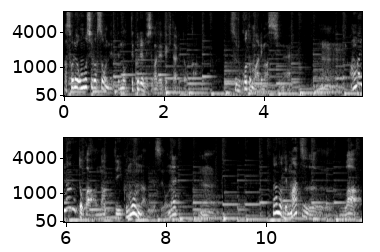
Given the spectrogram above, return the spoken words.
あそれ面白そうねって乗ってくれる人が出てきたりとかすることもありますしねうん案外なんとかなっていくもんなんですよね。うん、なのでまずは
